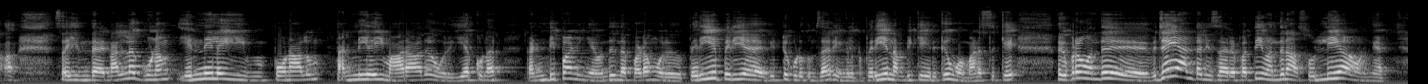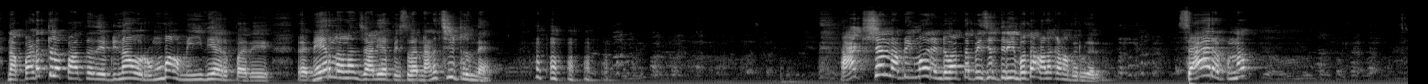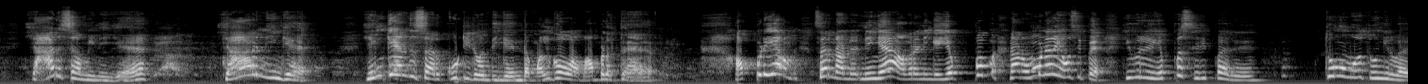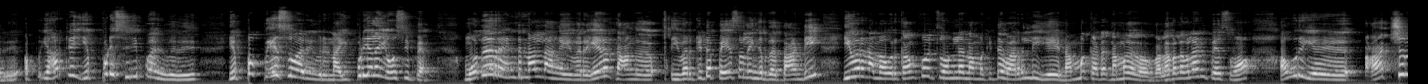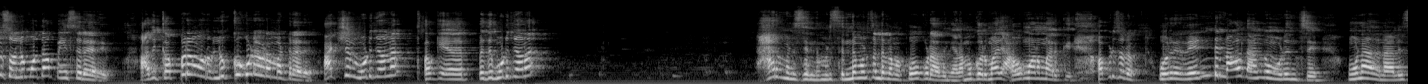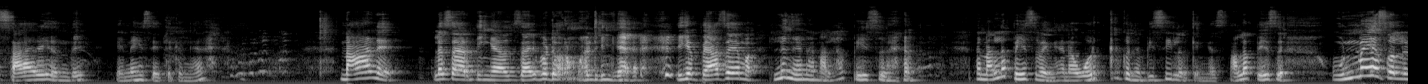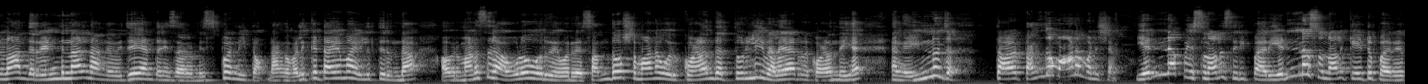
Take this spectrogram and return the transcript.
ஸோ இந்த நல்ல குணம் எந்நிலை போனாலும் தன்னிலை மாறாத ஒரு இயக்குனர். கண்டிப்பாக நீங்கள் வந்து இந்த படம் ஒரு பெரிய பெரிய ஹிட்டு கொடுக்கும் சார். எங்களுக்கு பெரிய நம்பிக்கை இருக்குது உங்கள் மனசுக்கே. அதுக்கப்புறம் வந்து விஜய் ஆண்டனி சாரை பற்றி வந்து நான் சொல்லியே ஆகணுங்க. நான் படத்தில் பார்த்தது எப்படின்னா அவர் ரொம்ப அமைதியாக இருப்பார். நேர்லலாம் ஜாலியாக பேசுவார். நினச்சிட்டு இருந்தேன். ஆக்ஷன் அப்படிங்கும்போது ரெண்டு வார்த்தை பேசிட்டு திரும்பி பார்த்தா ஆளை காண போயிடுவார் சார் அப்படின்னா யார் சாமி நீங்கள் யார் நீங்கள் எங்கேருந்து சார் கூட்டிகிட்டு வந்தீங்க இந்த மல்கோவா மாம்பழத்தை? அப்படியே சார் நான் நீங்கள் அவரை நீங்கள் எப்போ நான் ரொம்ப நேரம் யோசிப்பேன். இவர் எப்போ சிரிப்பார்? தூங்கும் போது தூங்கிடுவார் அப்போ யார்கிட்ட எப்படி சிரிப்பார் இவர்? எப்போ பேசுவார் இவர்? நான் இப்படியெல்லாம் யோசிப்பேன். முதல் ரெண்டு நாள் நாங்கள் இவர் ஏன்னா நாங்கள் இவர்கிட்ட பேசலைங்கிறத தாண்டி இவரை நம்ம ஒரு கம்ஃபர்ட் ஜோனில் நம்ம கிட்ட வரலையே. நம்ம கடை நம்ம வளவளவலன்னு பேசுவோம். அவர் ஆக்ஷன் சொல்லும் போது தான் பேசுகிறாரு அதுக்கப்புறம் ஒரு லுக்கு கூட விட மாட்டாரு ஆக்ஷன் முடிஞ்சோன்னா ஓகே இது முடிஞ்சோன்னா யார் மனுஷன் இந்த மனுஷன் இந்த மனுஷன் நம்ம போகக்கூடாதுங்க. நமக்கு ஒரு மாதிரி அவமானமாக இருக்குது அப்படி சொல்கிறோம் ஒரு ரெண்டு நாள் தாங்க முடிஞ்சுச்சு மூணாவது நாள் சாரே வந்து என்னையும் சேர்த்துக்கோங்க. நான் இல்லை சார் நீங்கள் அது சரிப்பட்டு வர மாட்டீங்க. நீங்கள் பேசவே மா இல்லைங்க நான் நல்லா பேசுவேன். நான் நல்லா பேசுவேங்க. நான் ஒர்க்கு கொஞ்சம் பிஸியில் இருக்கேங்க. நல்லா பேசுவேன் உண்மையை சொல்லுனா அந்த ரெண்டு நாள் நாங்கள் விஜய் ஆண்டனி சாரை மிஸ் பண்ணிட்டோம். நாங்கள் வலுக்கட்டாயமாக இழுத்திருந்தா அவர் மனசில் அவ்வளோ ஒரு ஒரு சந்தோஷமான ஒரு குழந்தை துள்ளி விளையாடுற குழந்தைய நாங்கள் இன்னும் த தங்கமான மனுஷன். என்ன பேசினாலும் சிரிப்பார் என்ன சொன்னாலும் கேட்டுப்பாரு.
